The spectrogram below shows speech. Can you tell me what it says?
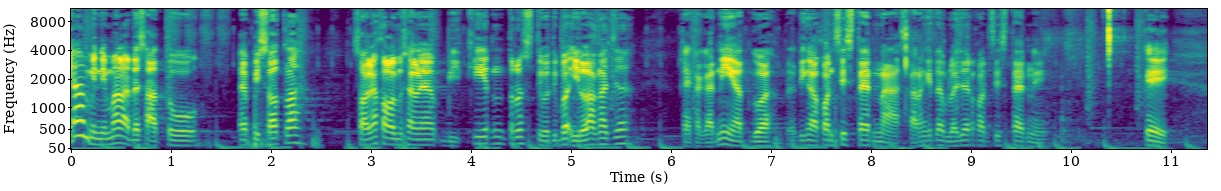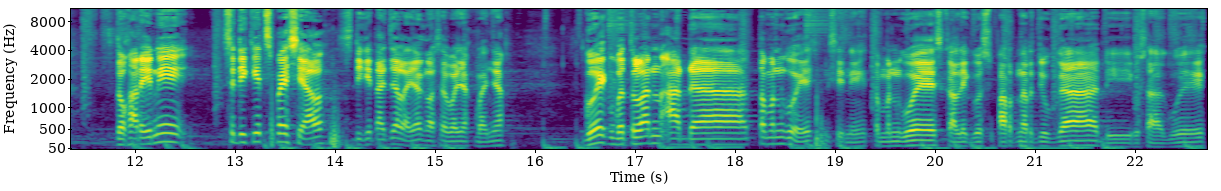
ya minimal ada satu episode lah. Soalnya kalau misalnya bikin terus tiba-tiba hilang aja, kayak kagak niat gue, berarti nggak konsisten. Nah, sekarang kita belajar konsisten nih. Oke, untuk hari ini sedikit spesial, sedikit aja lah ya, nggak usah banyak-banyak gue kebetulan ada temen gue di sini. Temen gue sekaligus partner juga di usaha gue.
